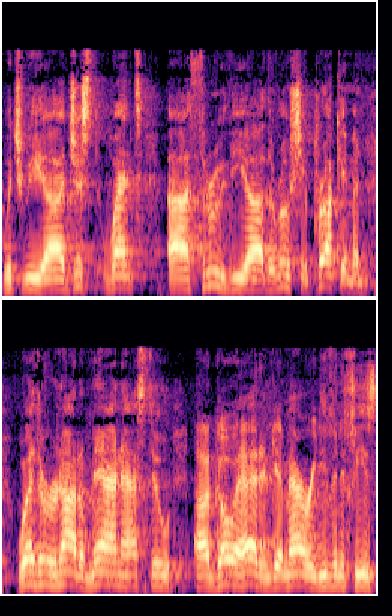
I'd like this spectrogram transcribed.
which we just went Uh, through the uh, the Rosh Prakim, and whether or not a man has to uh, go ahead and get married, even if he's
